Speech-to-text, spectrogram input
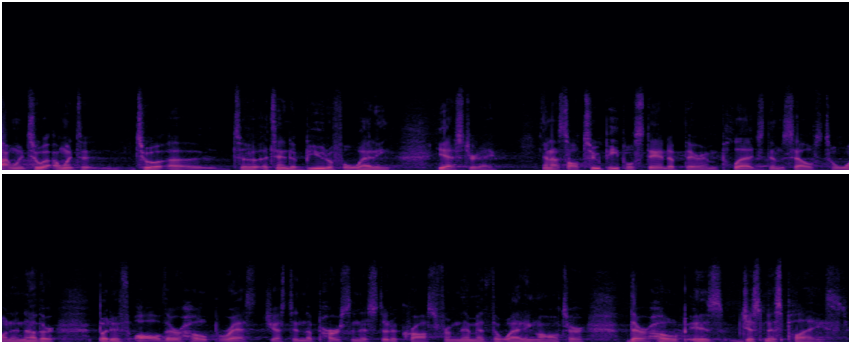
I went to, I went to, to, uh, to attend a beautiful wedding yesterday. And I saw two people stand up there and pledge themselves to one another. But if all their hope rests just in the person that stood across from them at the wedding altar, their hope is just misplaced.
